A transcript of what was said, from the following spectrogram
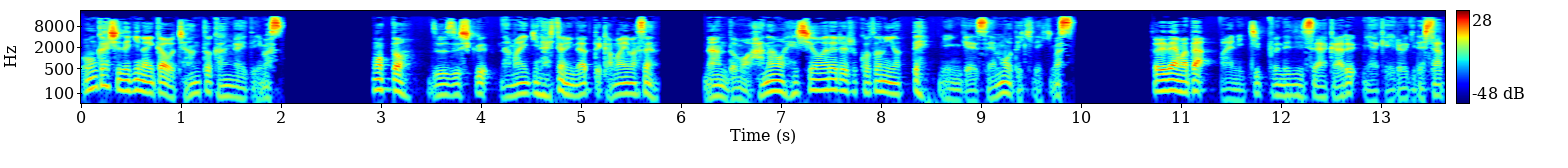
恩返しできないかをちゃんと考えています。もっとずうずしく生意気な人になって構いません。何度も鼻をへし折られることによって人間性もできてきます。それではまた、毎日1分で人生が変わる三宅宏之でした。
